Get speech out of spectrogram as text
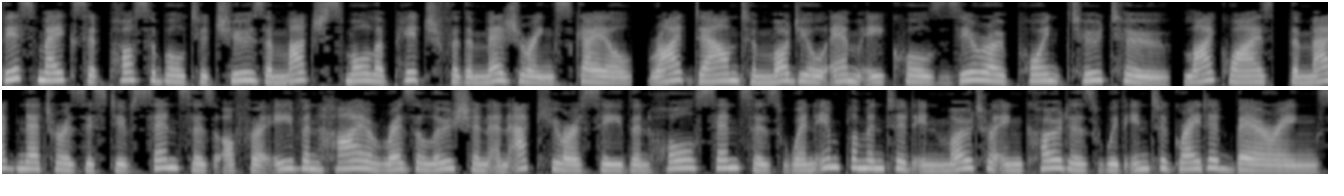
This makes it possible to choose a much smaller pitch for the measuring scale, right down to module M equals 0.22. Likewise, the magnetoresistive sensors offer even higher resolution and accuracy than Hall sensors when implemented in motor encoders with integrated bearings.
